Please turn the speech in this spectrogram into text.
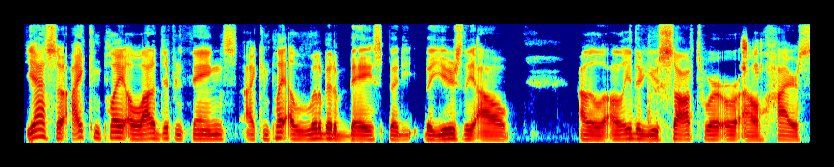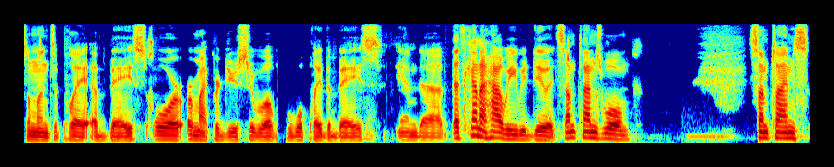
yeah, so I can play a lot of different things. I can play a little bit of bass, but but usually I'll I'll, I'll either use software or I'll hire someone to play a bass, or or my producer will will play the bass, and uh, that's kind of how we would do it. Sometimes we'll, sometimes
